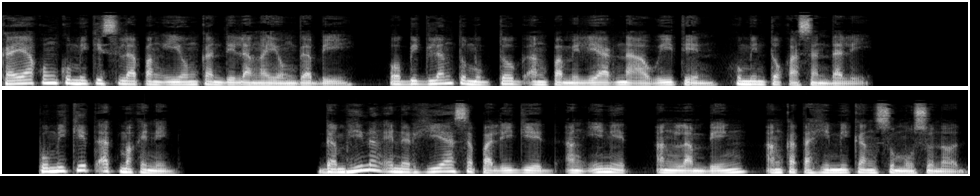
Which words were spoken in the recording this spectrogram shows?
Kaya kung kumikislap ang iyong kandila ngayong gabi, o biglang tumugtog ang pamilyar na awitin, huminto ka sandali. Pumikit at makinig. Damhin ang enerhiya sa paligid, ang init, ang lambing, ang katahimikang sumusunod.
